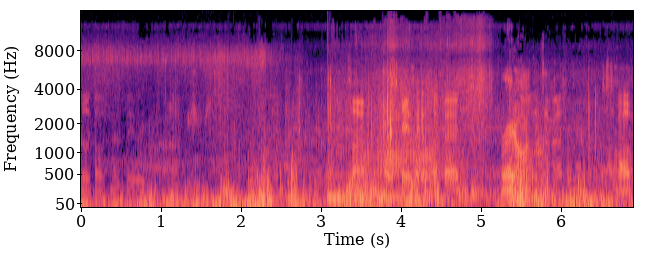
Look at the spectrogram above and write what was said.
Yeah, you can really tell it's Smith Bailey. So, first case I can look back. right on. Just about.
